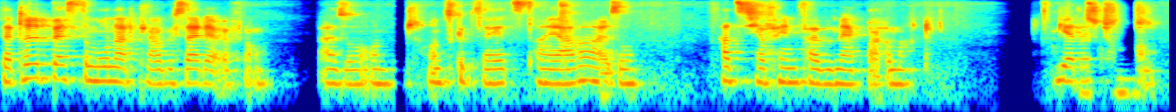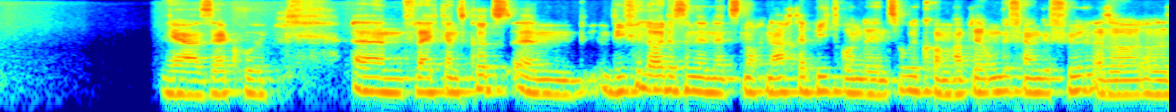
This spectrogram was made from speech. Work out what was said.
der drittbeste Monat, glaube ich, seit der Eröffnung. Also und uns gibt es ja jetzt drei Jahre, also hat sich auf jeden Fall bemerkbar gemacht. Jetzt schon. Ja, sehr cool. Ähm, vielleicht ganz kurz, ähm, wie viele Leute sind denn jetzt noch nach der Beatrunde hinzugekommen? Habt ihr ungefähr ein Gefühl, also oder,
